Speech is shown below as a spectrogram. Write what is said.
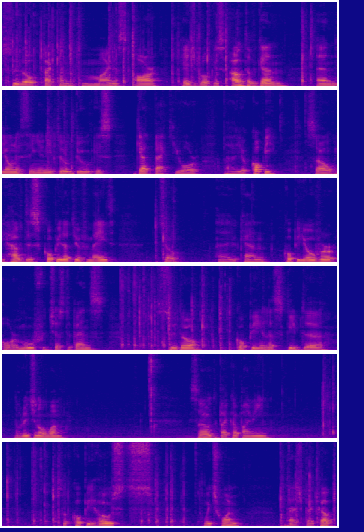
sudo pacman minus r hblock is out of again and the only thing you need to do is get back your uh, your copy. So you have this copy that you've made. So uh, you can copy over or move it just depends. Sudo copy let's keep the original one so the backup I mean so copy hosts which one dash backup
